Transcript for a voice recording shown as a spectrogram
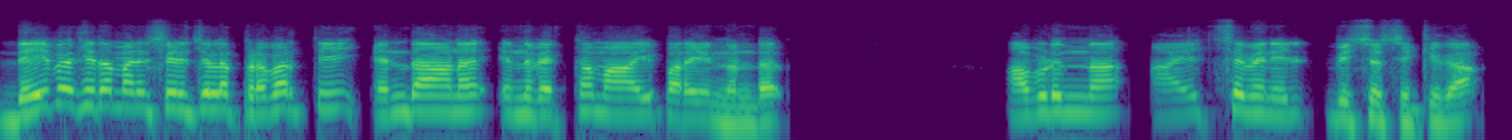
ദൈവഹിതമനുസരിച്ചുള്ള പ്രവൃത്തി എന്താണ് എന്ന് വ്യക്തമായി പറയുന്നുണ്ട്. അവിടുന്ന് അയച്ചവനിൽ വിശ്വസിക്കുക.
